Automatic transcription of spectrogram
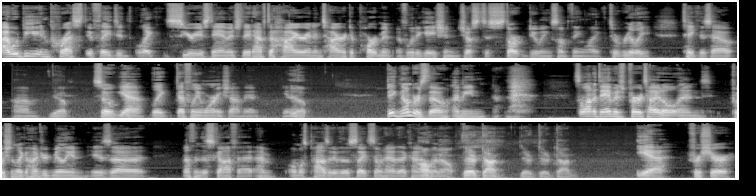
I would be impressed if they did like serious damage they'd have to hire an entire department of litigation just to start doing something like to really take this out um Yep. so yeah like definitely a warning shot man you know Yep. big numbers though i mean it's a lot of damage per title and pushing like 100 million is uh nothing to scoff at i'm almost positive those sites don't have that kind of Oh money no, they're done. They're they're done. Yeah, for sure.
